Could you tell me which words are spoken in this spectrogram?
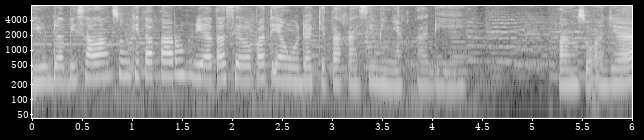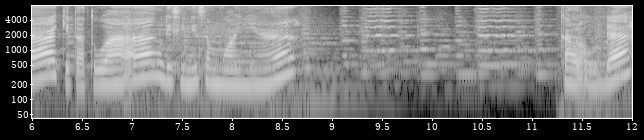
ini udah bisa langsung kita taruh di atas silpat yang udah kita kasih minyak tadi. Langsung aja kita tuang di sini semuanya. Kalau udah,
